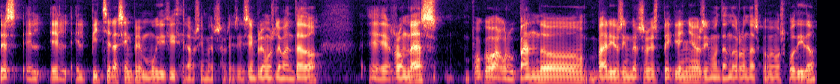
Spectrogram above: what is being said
Entonces, el, el- el pitch era siempre muy difícil a los inversores y siempre hemos levantado eh, rondas un poco agrupando varios inversores pequeños y montando rondas como hemos podido.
